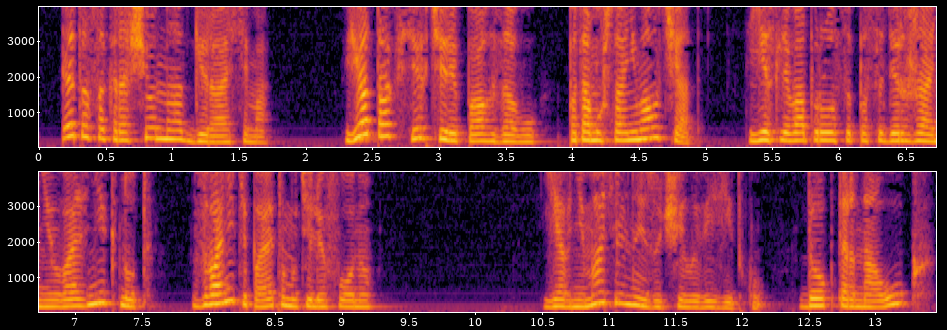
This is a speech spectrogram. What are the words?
— это сокращенно от Герасима. Я так всех черепах зову, потому что они молчат. Если вопросы по содержанию возникнут, звоните по этому телефону. Я внимательно изучила визитку. Доктор наук,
